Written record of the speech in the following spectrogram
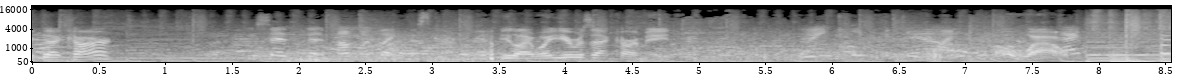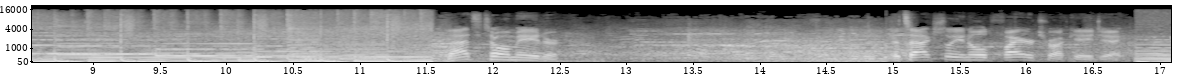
Like that car? He said that mom would like this car. Eli, what year was that car made? 1951. Oh, wow. That's Tow Mater. It's actually an old fire truck, AJ.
